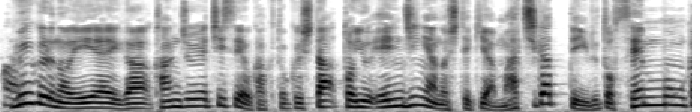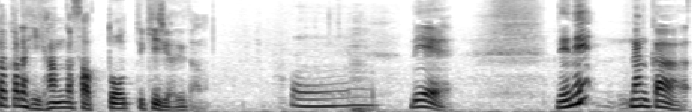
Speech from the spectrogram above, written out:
はい。Google の AI が感情や知性を獲得したというエンジニアの指摘は間違っていると専門家から批判が殺到っていう記事が出たの。えー。で、でね、なんか、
